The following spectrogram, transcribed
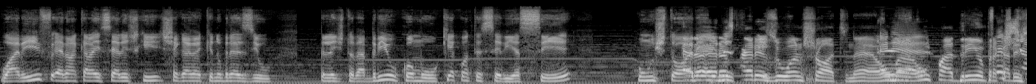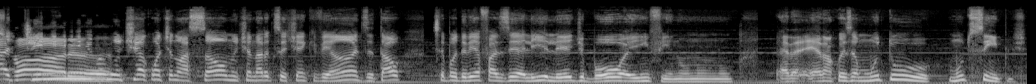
What If eram aquelas séries que chegaram aqui no Brasil pela editora Abril, como O que aconteceria se, com história Era, era séries one shot, né? Uma, É. um quadrinho pra cada história. não tinha continuação, não tinha nada que você tinha que ver antes e tal. Você poderia fazer ali, ler de boa, e enfim, não, não- não- era, era uma coisa muito, muito simples.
